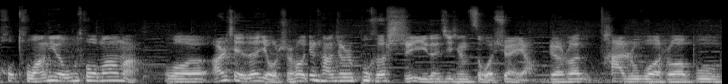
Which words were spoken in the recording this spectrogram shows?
土土皇帝的乌托邦嘛，我而且他有时候经常就是不合时宜的进行自我炫耀，比如说他如果说不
